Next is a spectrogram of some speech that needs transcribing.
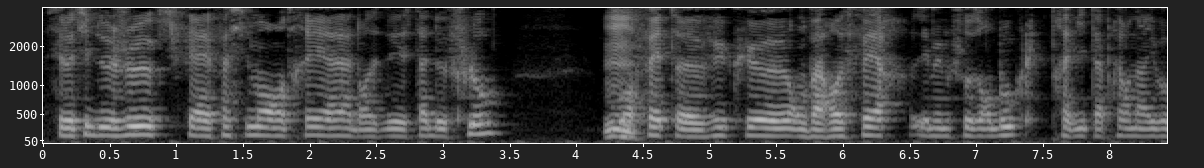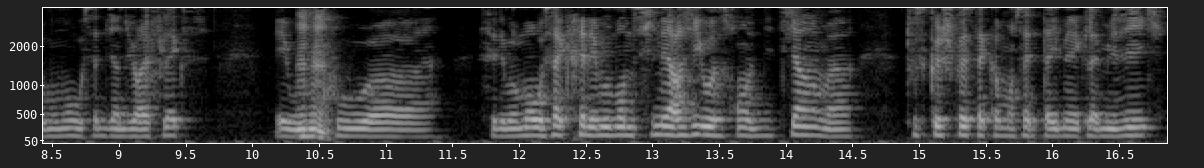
C'est le type de jeu qui fait facilement rentrer euh, dans des stades de flow. Où en fait, euh, vu que on va refaire les mêmes choses en boucle, très vite après, on arrive au moment où ça devient du réflexe. Et où du Mhm. coup, euh, c'est les moments où ça crée des moments de synergie, où on se dit, tiens, bah, tout ce que je fais, ça commence à être timé avec la musique.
